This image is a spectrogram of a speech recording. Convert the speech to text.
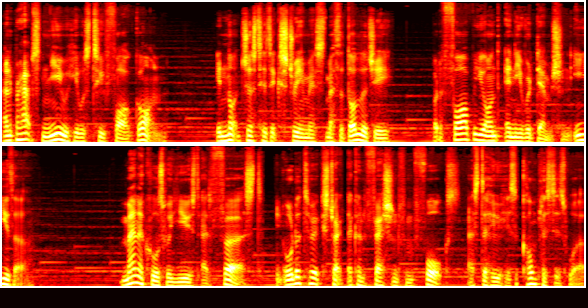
and perhaps knew he was too far gone, in not just his extremist methodology, but far beyond any redemption either. Manacles were used at first in order to extract a confession from Fawkes as to who his accomplices were.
